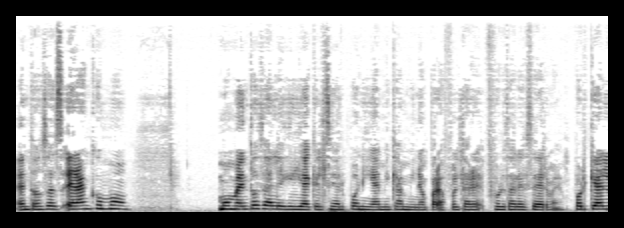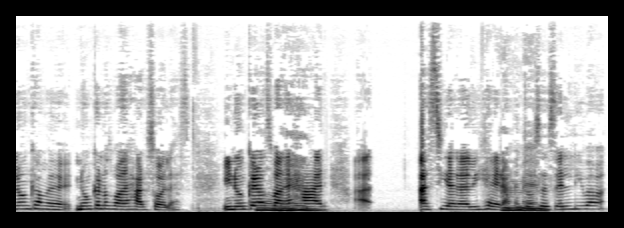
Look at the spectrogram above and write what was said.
Entonces eran como momentos de alegría que el Señor ponía en mi camino para fortalecerme, porque Él nunca, me, nunca nos va a dejar solas y nunca nos va a dejar así a la ligera. Entonces Él iba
